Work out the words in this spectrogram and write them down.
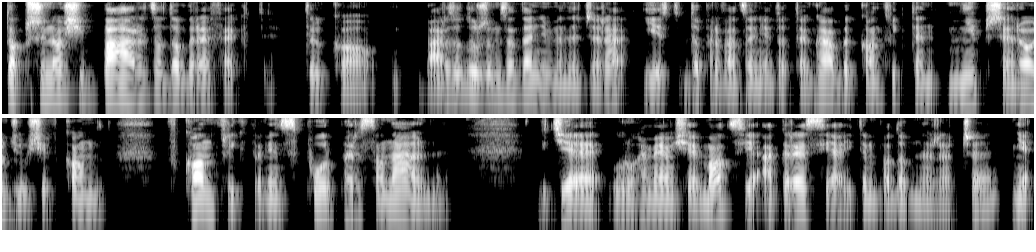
to przynosi bardzo dobre efekty. Tylko bardzo dużym zadaniem menedżera jest doprowadzenie do tego, aby konflikt ten nie przerodził się w, kon w konflikt, w pewien spór personalny, gdzie uruchamiają się emocje, agresja i tym podobne rzeczy. Nie.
